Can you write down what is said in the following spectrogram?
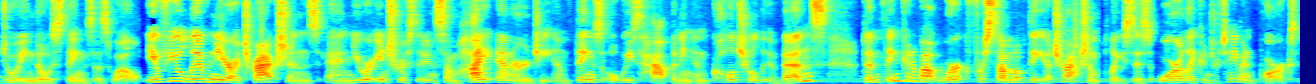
doing those things as well. If you live near attractions and you're interested in some high energy and things always happening and cultural events, then thinking about work for some of the attraction places or like entertainment parks.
